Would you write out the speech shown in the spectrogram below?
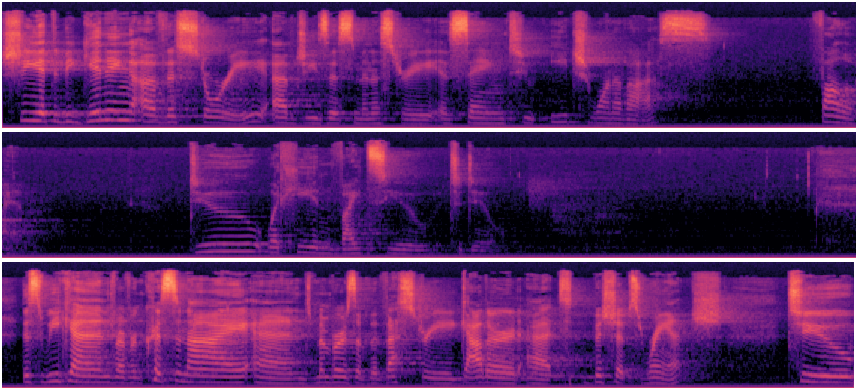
She, at the beginning of the story of Jesus' ministry, is saying to each one of us, follow him. Do what he invites you to do. This weekend, Reverend Chris and I and members of the vestry gathered at Bishop's Ranch to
